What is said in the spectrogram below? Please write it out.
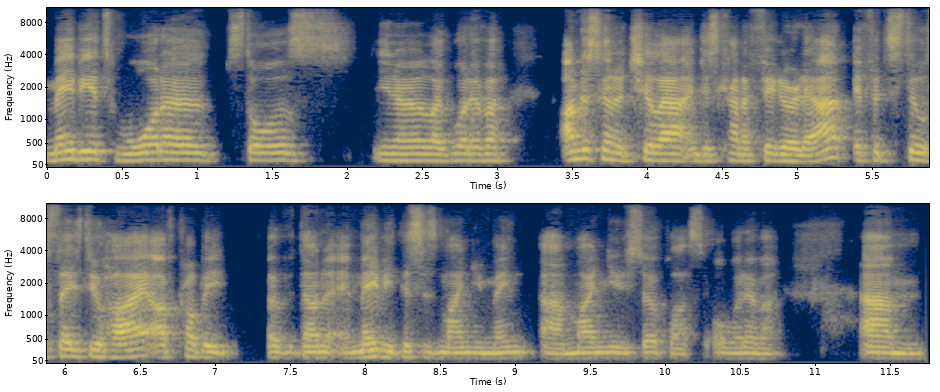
Maybe it's water stores, you know, like whatever. I'm just going to chill out and just kind of figure it out. If it still stays too high, I've probably overdone it, and maybe this is my new main, uh, my new surplus or whatever. Um,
